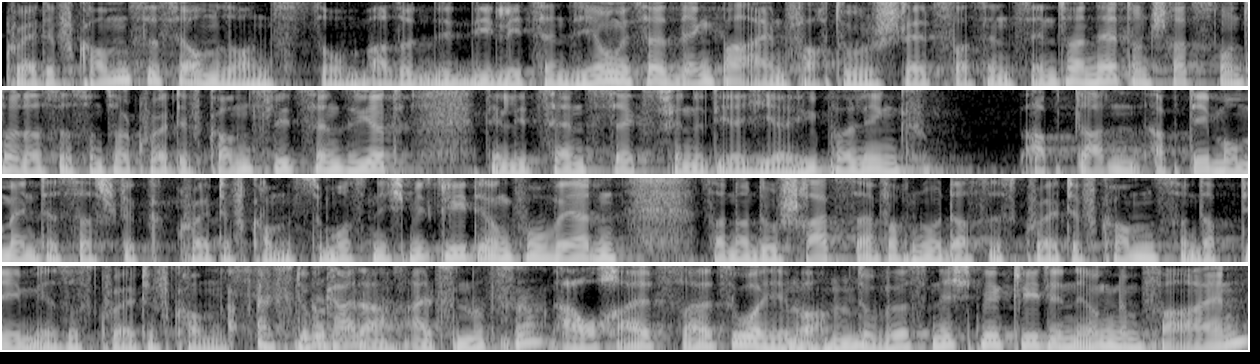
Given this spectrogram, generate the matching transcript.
Creative Commons ist ja umsonst so. Also die, die Lizenzierung ist ja denkbar einfach. Du stellst was ins Internet und schreibst runter, das ist unter Creative Commons lizenziert. Den Lizenztext findet ihr hier, Hyperlink. Ab dann, ab dem Moment ist das Stück Creative Commons. Du musst nicht Mitglied irgendwo werden, sondern du schreibst einfach nur, das ist Creative Commons und ab dem ist es Creative Commons. Als du Nutzer? als Nutzer? Auch als, als Urheber. Du wirst nicht Mitglied in irgendeinem Verein,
